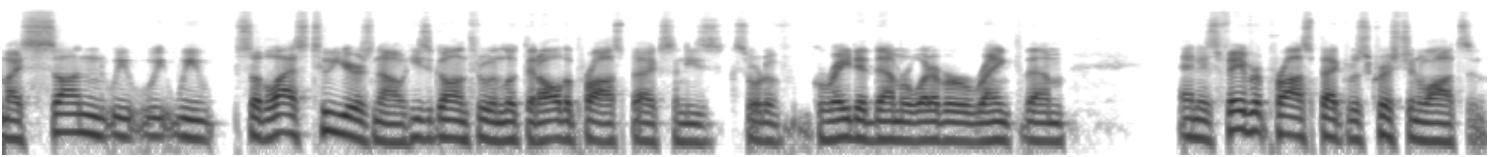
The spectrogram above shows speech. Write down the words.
my son we, we we so the last two years now he's gone through and looked at all the prospects and he's sort of graded them or whatever ranked them. And his favorite prospect was christian watson.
